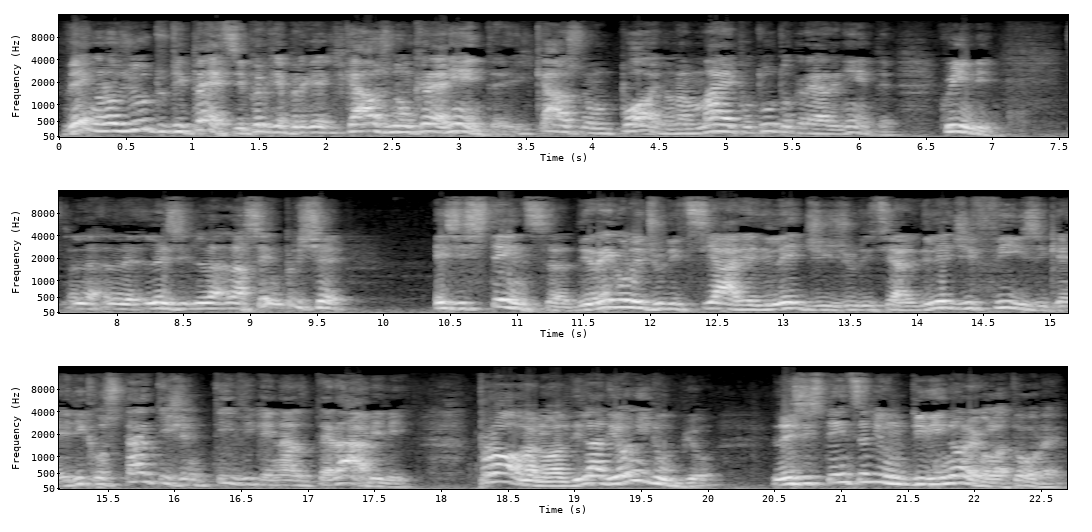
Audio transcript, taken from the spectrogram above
vengono giù tutti i pezzi perché? perché il caos non crea niente il caos non può e non ha mai potuto creare niente quindi la, la, la semplice esistenza di regole giudiziarie, di leggi giudiziarie, di leggi fisiche e di costanti scientifiche inalterabili provano al di là di ogni dubbio l'esistenza di un divino regolatore,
